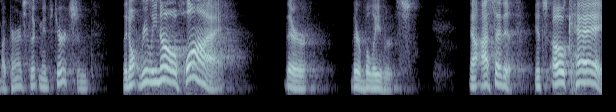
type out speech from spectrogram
my parents took me to church, and they don't really know why they're, they're believers. Now, I say this it's okay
